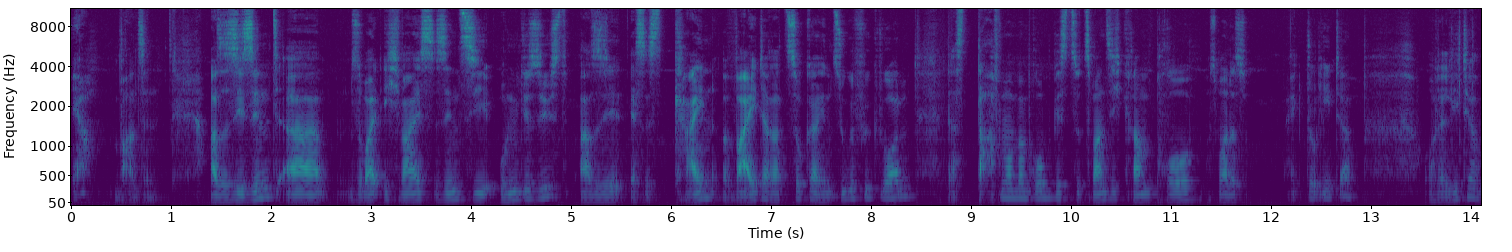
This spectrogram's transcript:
ja, Wahnsinn. Also sie sind, äh, soweit ich weiß, sind sie ungesüßt. Also sie, es ist kein weiterer Zucker hinzugefügt worden. Das darf man beim Rum bis zu 20 Gramm pro, was war das, Hektoliter? Oder Liter,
